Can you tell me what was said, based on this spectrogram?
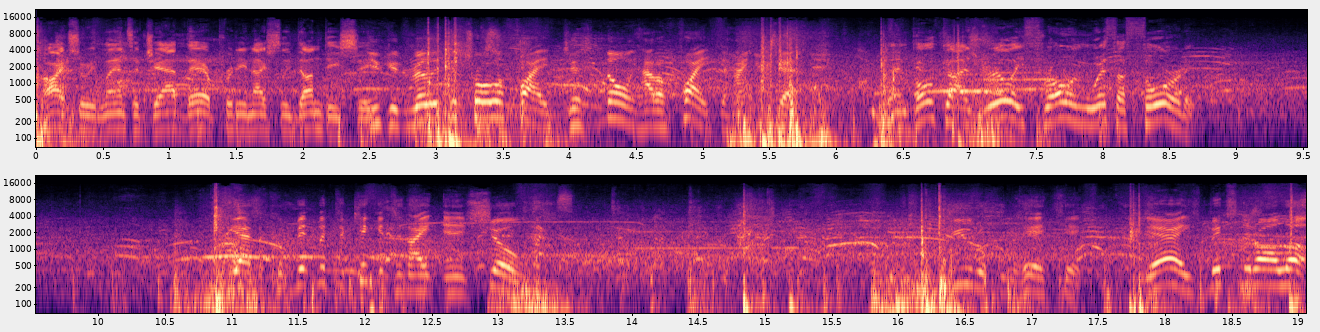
All right, so he lands a jab there. Pretty nicely done, DC. You can really control a fight just knowing how to fight behind your jab. Both guys really throwing with authority. He has a commitment to kicking tonight, and it shows. Beautiful head kick. Yeah, he's mixing it all up.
